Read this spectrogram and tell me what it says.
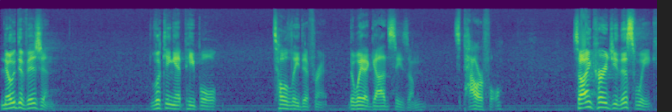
No division, looking at people totally different, the way that God sees them. It's powerful. So I encourage you this week,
